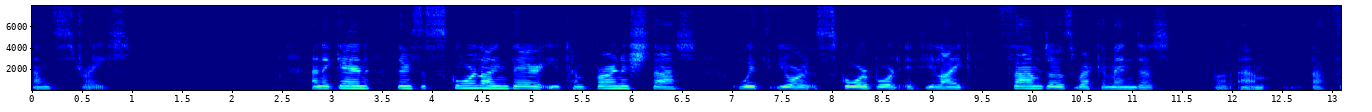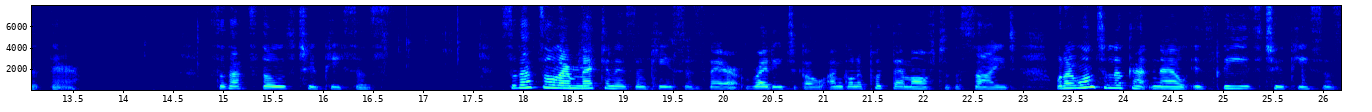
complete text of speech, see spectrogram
and straight. And again, there's a score line there. You can burnish that with your scoreboard if you like. Sam does recommend it but um, that's it there. So that's those two pieces. So that's all our mechanism pieces there ready to go. I'm going to put them off to the side. What I want to look at now is these two pieces.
